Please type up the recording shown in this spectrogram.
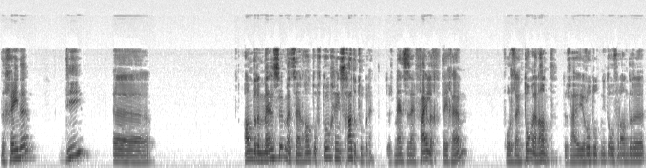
Degene die eh, andere mensen met zijn hand of tong geen schade toebrengt. Dus mensen zijn veilig tegen hem voor zijn tong en hand. Dus hij roddelt niet over anderen,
